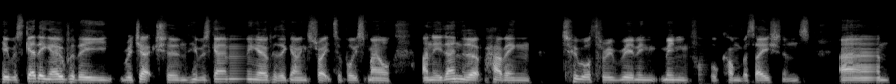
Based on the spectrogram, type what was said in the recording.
He was getting over the rejection he was getting over the going straight to voicemail and he'd ended up having two or three really meaningful conversations um,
